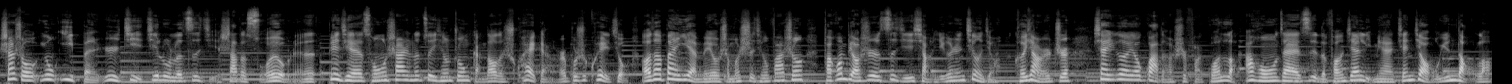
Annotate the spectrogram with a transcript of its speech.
杀手用一本日记记录了自己杀的所有人，并且从杀人的罪行中感到的是快感，而不是愧疚。熬到半夜，没有什么事情发生。法官表示自己想一个人静静。可想而知，下一个要挂的是法官了。阿红在自己的房间里面尖叫，晕倒了。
